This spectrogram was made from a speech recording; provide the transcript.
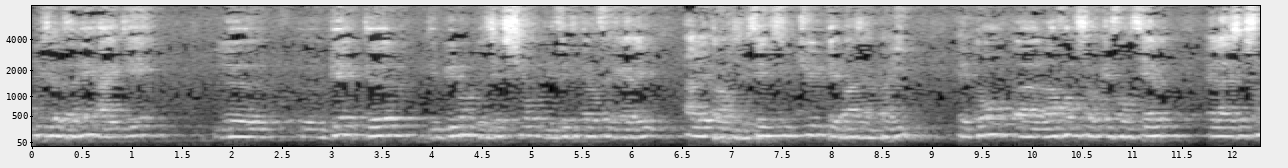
plusieurs années, a été le, directeur du bureau de gestion des étudiants sénégalais à l'étranger. C'est une structure qui est basée à Paris et dont euh, la fonction essentielle est la gestion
